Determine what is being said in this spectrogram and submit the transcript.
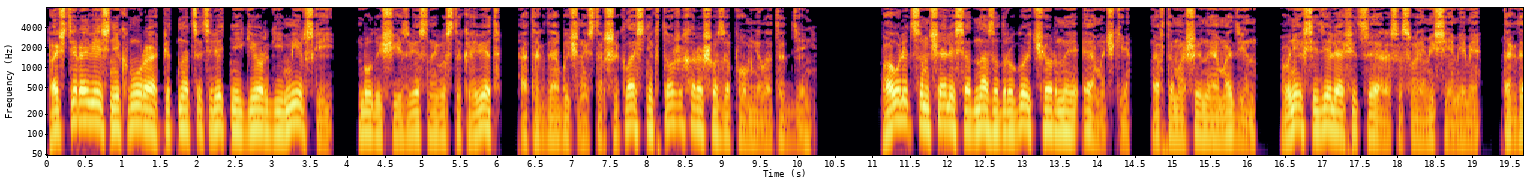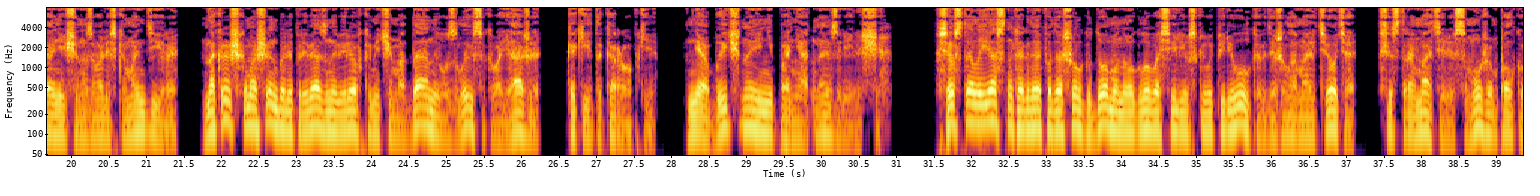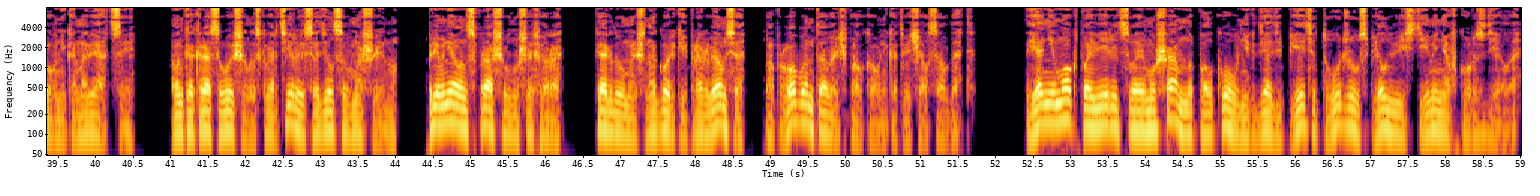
Почти ровесник Мура, пятнадцатилетний Георгий Мирский, будущий известный востоковед, а тогда обычный старшеклассник, тоже хорошо запомнил этот день. По улицам мчались одна за другой черные эмочки, автомашины М1. В них сидели офицеры со своими семьями. Тогда они еще назывались командиры. На крышах машин были привязаны веревками чемоданы, узлы, саквояжи, какие-то коробки. Необычное и непонятное зрелище. Все стало ясно, когда я подошел к дому на углу Васильевского переулка, где жила моя тетя, сестра матери, с мужем полковником авиации. Он как раз вышел из квартиры и садился в машину. При мне он спрашивал у шофера, «Как думаешь, на Горький прорвемся?» «Попробуем, товарищ полковник», — отвечал солдат. Я не мог поверить своим ушам, но полковник дядя Петя тут же успел ввести меня в курс дела.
